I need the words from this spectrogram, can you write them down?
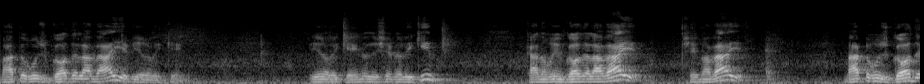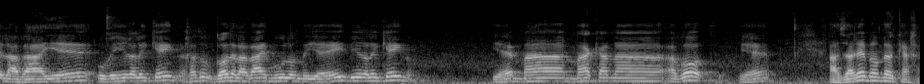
מה פירוש גודל הוויה בעיר אלוקינו? עיר אלוקינו זה שם אליקים. כאן אומרים גודל הוויה, שם הוויה. מה פירוש גודל הוויה ובעיר אלוקינו? כתוב גודל הוויה מול ומייעד בעיר אלוקינו. Yeah, מה, מה כאן האבות? Yeah. אז הרב אומר ככה.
